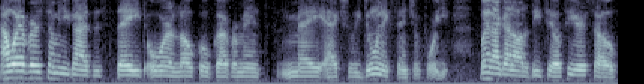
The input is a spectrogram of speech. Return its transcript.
However, some of you guys' state or local governments may actually do an extension for you. But I got all the details here, so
